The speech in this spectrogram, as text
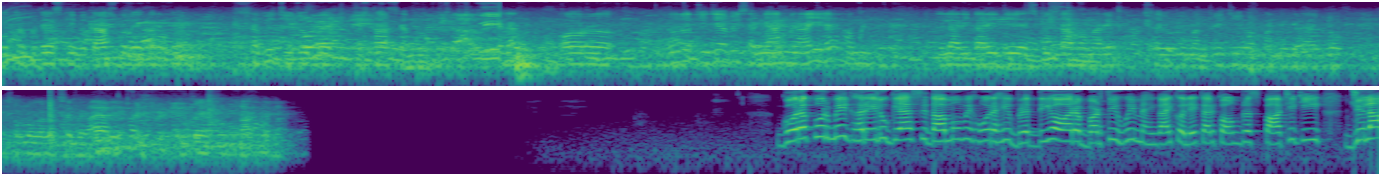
उत्तर प्रदेश के विकास को लेकर के सभी चीज़ों पे विस्तार से हम लोग और जो जो चीज़ें अभी संज्ञान में आई है, हम जिलाधिकारी जी, एसपी साहब, हमारे सहयोगी मंत्री जी और माननीय विधायक लोग, सब लोग अलग से पर बात करें। गोरखपुर में घरेलू गैस के दामों में हो रही वृद्धि और बढ़ती हुई महँगाई को लेकर कांग्रेस पार्टी की जिला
